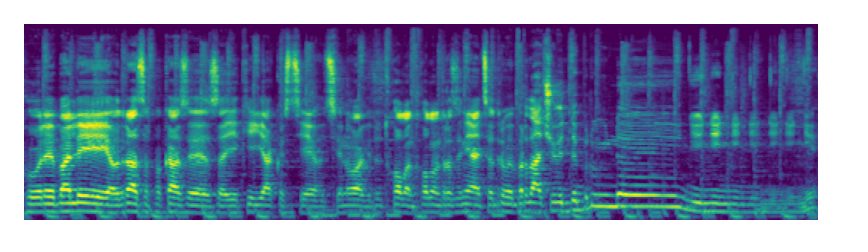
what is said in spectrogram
Кулібалі одразу показує, за які якості я його цінував. І тут Холланд. Холланд розганяється другою передачею від Дебрюйне. Ні-ні-ні-ні-ні-ні.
